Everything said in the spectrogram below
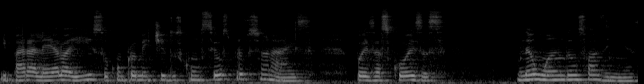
e, paralelo a isso, comprometidos com seus profissionais, pois as coisas não andam sozinhas.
